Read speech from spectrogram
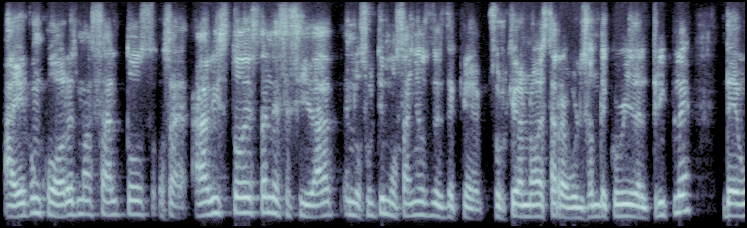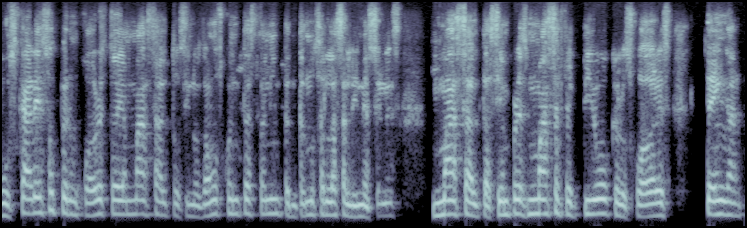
a ir con jugadores más altos. O sea, ha visto esta necesidad en los últimos años desde que surgió ¿no? esta revolución de Curry del triple, de buscar eso, pero en jugadores todavía más altos. Si nos damos cuenta, están intentando hacer las alineaciones más altas. Siempre es más efectivo que los jugadores tengan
